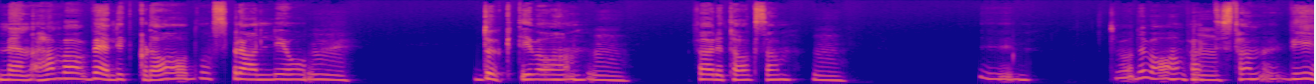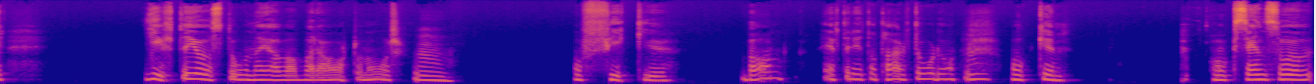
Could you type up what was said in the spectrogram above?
Men han var väldigt glad och sprallig och mm, duktig var han. mm, Företagsam. mm, Mm. Det var, det var han faktiskt. Han, vi gifte ju oss då när jag var bara 18 år och fick ju barn efter ett och ett halvt år då. mm, Och, eh, och sen så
